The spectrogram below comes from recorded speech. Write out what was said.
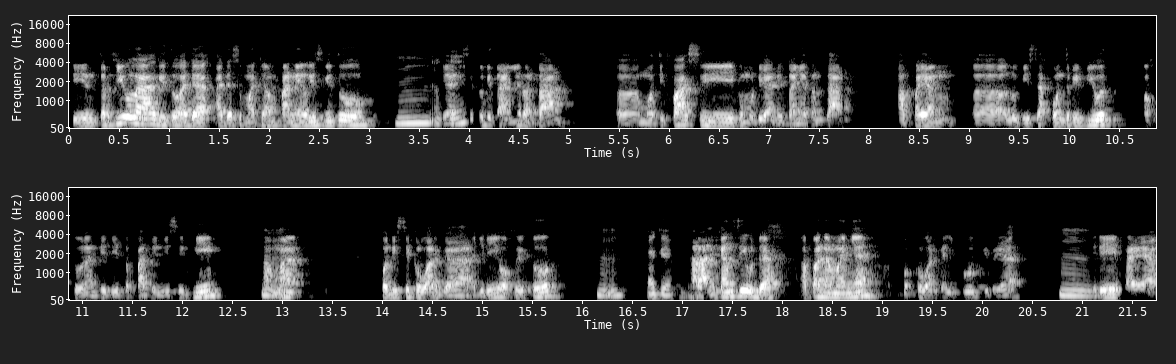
di interview lah gitu ada ada semacam panelis gitu Hmm, oke. ya di situ ditanya tentang eh, motivasi kemudian ditanya tentang apa yang eh, lu bisa contribute waktu nanti ditepatin di sini sama kondisi keluarga jadi waktu itu Mm-mm. Oke. disarankan sih udah apa namanya keluarga ikut gitu ya Hmm. jadi kayak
